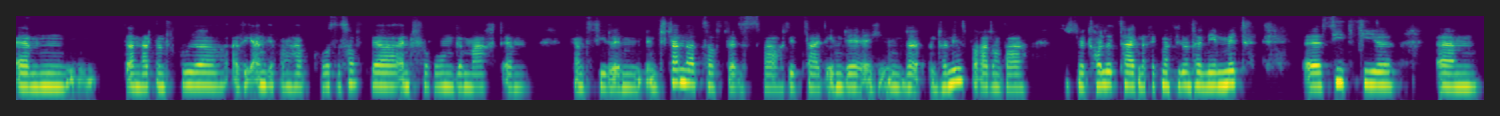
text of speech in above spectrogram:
Ähm, dann hat man früher, als ich angefangen habe, große Software-Einführungen gemacht, ähm, ganz viel in, in Standardsoftware. Das war auch die Zeit, eben der ich in der Unternehmensberatung war. Das ist eine tolle Zeit, da kriegt man viel Unternehmen mit, äh, sieht viel. Ähm,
